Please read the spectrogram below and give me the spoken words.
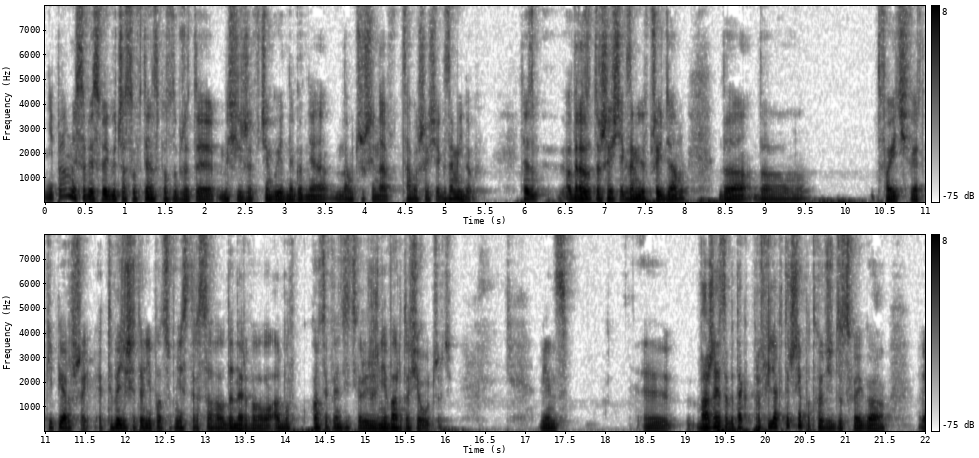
nie planuj sobie swojego czasu w ten sposób, że ty myślisz, że w ciągu jednego dnia nauczysz się na całe sześć egzaminów. To jest od razu te sześć egzaminów przejdą do, do twojej ćwiartki pierwszej. Ty będziesz się tym niepotrzebnie stresował, denerwował, albo w konsekwencji stwierdzisz, że nie warto się uczyć. Więc yy, ważne jest, aby tak profilaktycznie podchodzić do swojego yy,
